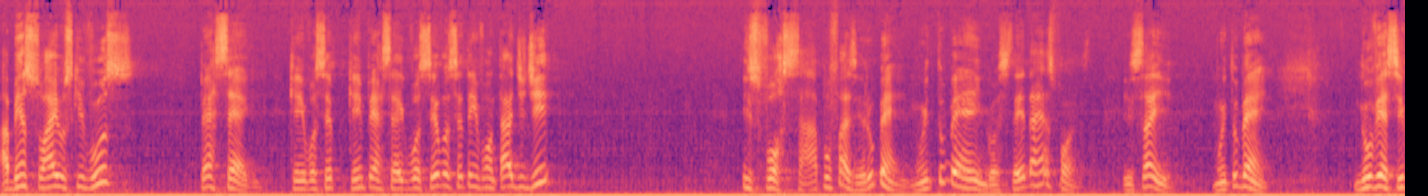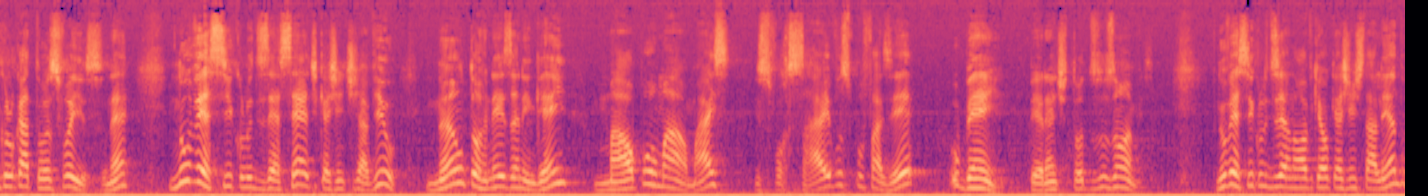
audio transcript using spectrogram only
Abençoai os que vos perseguem. Quem, você, quem persegue você, você tem vontade de esforçar por fazer o bem. Muito bem, gostei da resposta. Isso aí, muito bem. No versículo 14 foi isso, né? No versículo 17, que a gente já viu, não torneis a ninguém mal por mal, mas esforçai-vos por fazer o bem perante todos os homens. No versículo 19, que é o que a gente está lendo,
